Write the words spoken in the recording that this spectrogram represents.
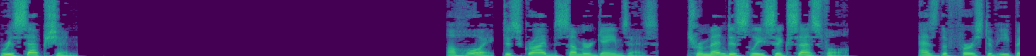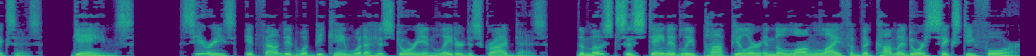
Reception Ahoy! described Summer Games as "...tremendously successful." As the first of Epyx's «games» series, it founded what became what a historian later described as the most sustainedly popular in the long life of the Commodore 64,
